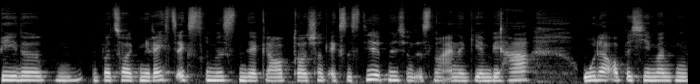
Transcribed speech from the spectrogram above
rede, einen überzeugten Rechtsextremisten, der glaubt, Deutschland existiert nicht und ist nur eine GmbH, oder ob ich jemanden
